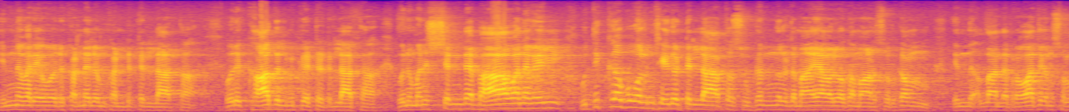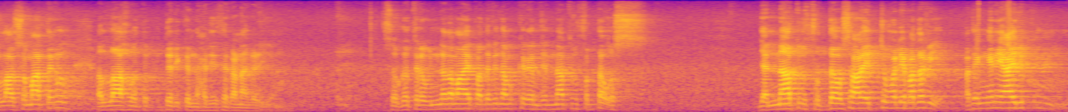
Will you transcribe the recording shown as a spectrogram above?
ഇന്ന് വരെ ഒരു കണ്ണിലും കണ്ടിട്ടില്ലാത്ത ഒരു കാതിലും കേട്ടിട്ടില്ലാത്ത ഒരു മനുഷ്യന്റെ ഭാവനകളിൽ ഉദിക്കുക പോലും ചെയ്തിട്ടില്ലാത്ത സുഖങ്ങളുടെ മായാലോകമാണ് സ്വർഗം എന്ന് അള്ളാഹിന്റെ പ്രവാചകൻ സുല്ലാസമാത്തങ്ങൾ അള്ളാഹു ഉദ്ധരിക്കുന്ന ഹരീസ് കാണാൻ കഴിയും. സ്വർഗത്തിലെ ഉന്നതമായ പദവി നമുക്കറിയാം ജന്നാത്തുൽ ഫിർദൗസ്. ജന്നാത്തുൽ ഫിർദൗസാണ് ഏറ്റവും വലിയ പദവി. അതെങ്ങനെയായിരിക്കും?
